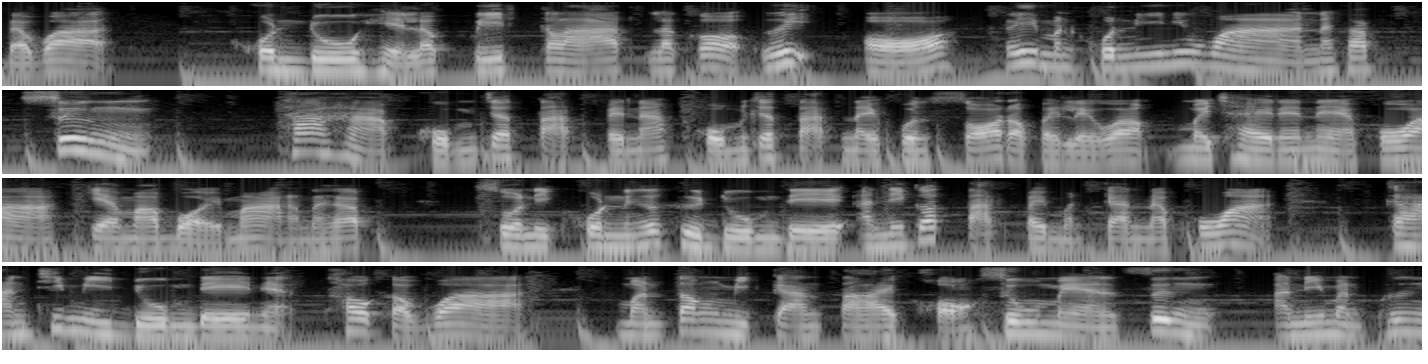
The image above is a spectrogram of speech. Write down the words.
แบบว่าคนดูเห็นแล้วกรี๊ดกราดแล้วก็เอ้ย อ๋อ เฮ้ย มันคนนี้นี่หว่านะครับ ซึ่ง ถ้าหากผมจะตัดไปนะ ผมจะตัดในคนซอสออกไปเลยว่าไม่ใช่แน่ๆ เพราะว่าแกมาบ่อยมากนะครับ ส่วนอีกคนนึงก็คือดูมเดย์อันนี้ก็ตัดไปเหมือนกันนะ เพราะว่าการที่มีดูมเดย์เนี่ยเท่ากับว่ามันต้องมีการตายของซูแมนซึ่งอันนี้มันเพิ่ง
